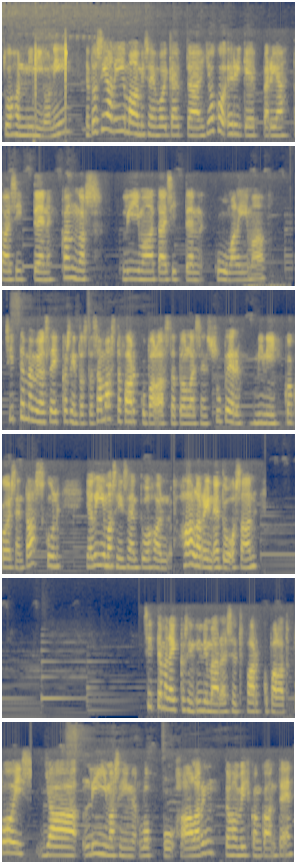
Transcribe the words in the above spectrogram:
tuohon minioniin. Ja tosiaan liimaamiseen voi käyttää joko eri keppäriä tai sitten kangasliimaa tai sitten kuumaliimaa. Sitten mä myös leikkasin tosta samasta farkkupalasta tollaisen super mini kokoisen taskun ja liimasin sen tuohon haalarin etuosan. Sitten mä leikkasin ylimääräiset farkkupalat pois ja liimasin loppuhaalarin tuohon vihkon kanteen.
